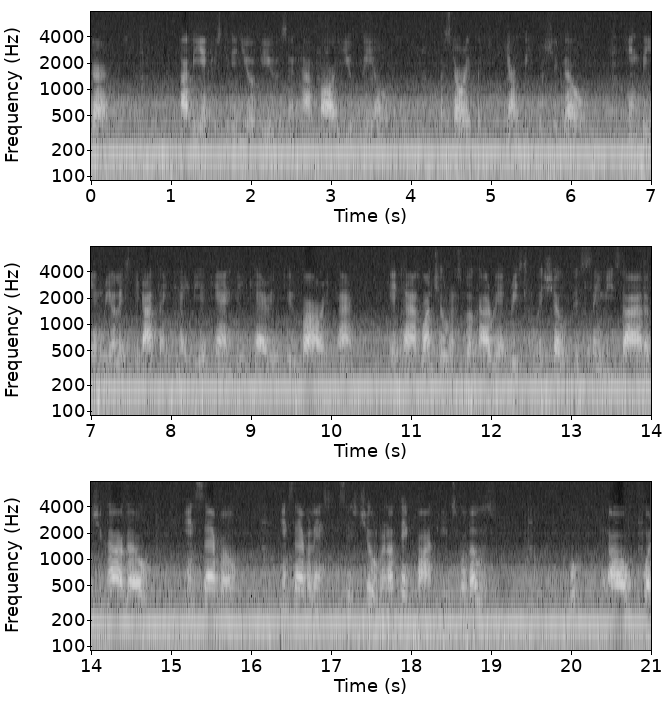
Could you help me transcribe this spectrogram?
girls. I'd be interested in your views and how far you feel a story for young people should go in being realistic. I think maybe it can be carried too far at times. At times, one children's book I read recently showed the seamy side of Chicago. In several, in several instances, children are pickpockets. Well, those uh, were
